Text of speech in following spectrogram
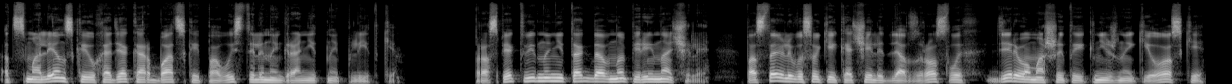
от Смоленской, уходя к Арбатской по выстеленной гранитной плитке. Проспект, видно, не так давно переиначили — поставили высокие качели для взрослых, деревомошитые книжные киоски,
